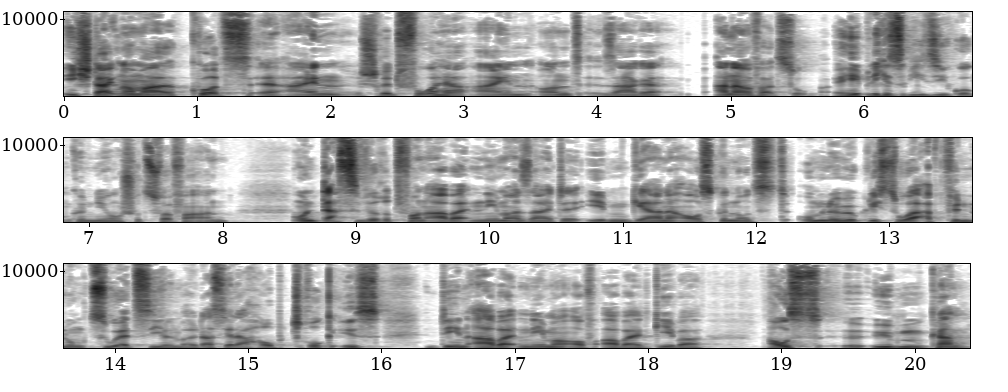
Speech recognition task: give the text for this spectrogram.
ich steige noch mal kurz äh, einen Schritt vorher ein und sage, Annahmeverzug, erhebliches Risiko im Kündigungsschutzverfahren. Und das wird von Arbeitnehmerseite eben gerne ausgenutzt, um eine möglichst hohe Abfindung zu erzielen, weil das ja der Hauptdruck ist, den Arbeitnehmer auf Arbeitgeber ausüben kann.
